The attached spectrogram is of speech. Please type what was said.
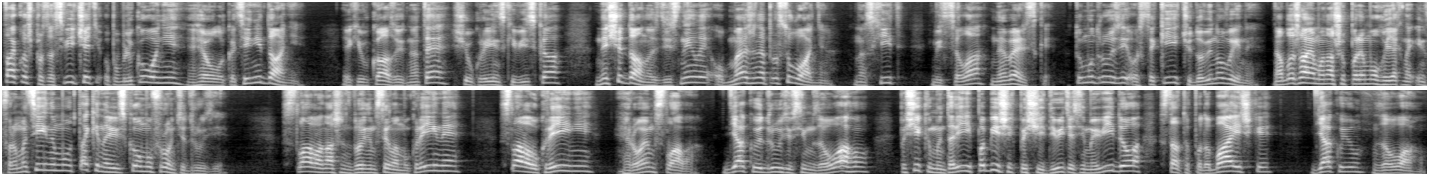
Також про це свідчать опубліковані геолокаційні дані, які вказують на те, що українські війська нещодавно здійснили обмежене просування на схід від села Невельське. Тому, друзі, ось такі чудові новини. Наближаємо нашу перемогу як на інформаційному, так і на військовому фронті, друзі. Слава нашим Збройним силам України! Слава Україні! Героям слава! Дякую, друзі, всім за увагу. Пишіть коментарі, побільше їх пишіть, дивіться всі мої відео, ставте подобаєчки. Дякую за увагу.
